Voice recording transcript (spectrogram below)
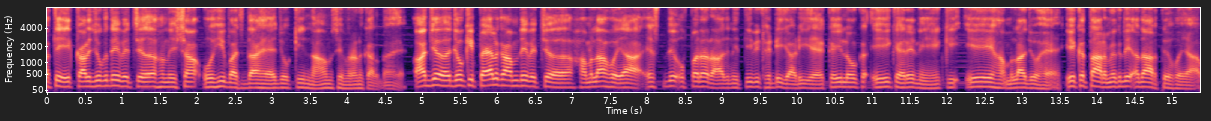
ਅਤੇ ਕਲਯੁਗ ਦੇ ਵਿੱਚ ਹਮੇਸ਼ਾ ਉਹੀ ਬਚਦਾ ਹੈ ਜੋ ਕਿ ਨਾਮ ਸਿਮਰਨ ਕਰਦਾ ਹੈ। ਅੱਜ ਜੋ ਕਿ ਪਹਿਲਗਾਮ ਦੇ ਵਿੱਚ ਹਮਲਾ ਹੋਇਆ, ਇਸ ਦੇ ਉੱਪਰ ਰਾਜਨੀਤੀ ਵੀ ਖੇਡੀ ਜਾ ਰਹੀ ਹੈ। ਕਈ ਲੋਕ ਇਹ ਕਹਿ ਰਹੇ ਨੇ ਕਿ ਇਹ ਹਮਲਾ ਜੋ ਹੈ। ਇੱਕ ਧਾਰਮਿਕ ਦੇ ਆਧਾਰ ਤੇ ਹੋਇਆ।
